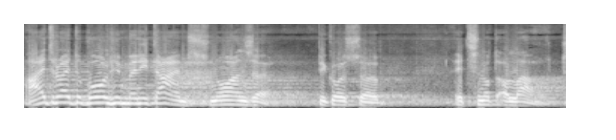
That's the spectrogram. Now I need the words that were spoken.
I tried to call him many times, no answer, because uh, it's not allowed.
